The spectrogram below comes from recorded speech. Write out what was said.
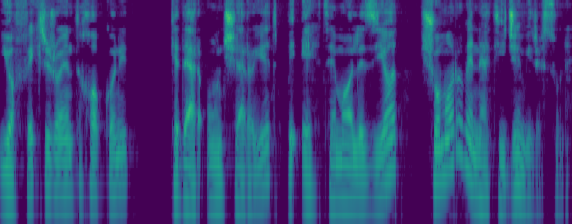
یا فکری رو انتخاب کنید که در اون شرایط به احتمال زیاد شما رو به نتیجه میرسونه.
